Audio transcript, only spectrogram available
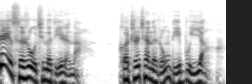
这次入侵的敌人呐，和之前的戎狄不一样啊。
